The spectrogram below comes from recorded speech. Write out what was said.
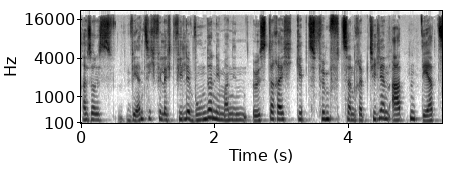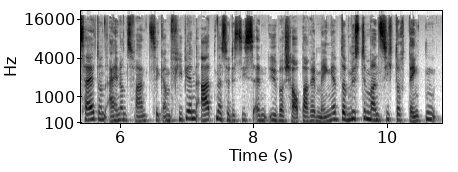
Also es werden sich vielleicht viele wundern. Ich meine, in Österreich gibt es 15 Reptilienarten derzeit und 21 Amphibienarten. Also das ist eine überschaubare Menge. Da müsste man sich doch denken,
